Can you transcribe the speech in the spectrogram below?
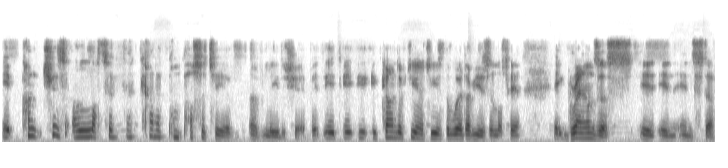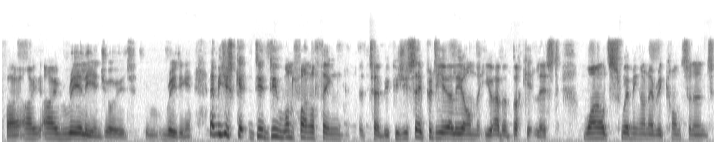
it punctures a lot of the kind of pomposity of, of leadership. It, it, it, it, kind of, you know, to use the word I've used a lot here, it grounds us in, in, in stuff. I, I, I, really enjoyed reading it. Let me just get do, do one final thing, Toby, because you say pretty early on that you have a bucket list wild swimming on every continent,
